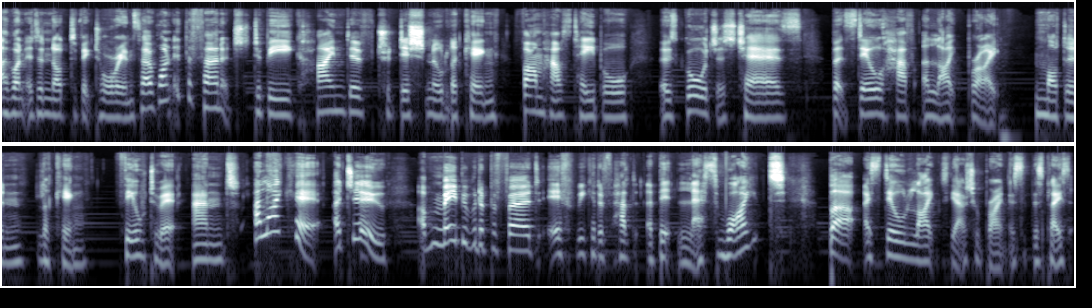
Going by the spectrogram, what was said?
I wanted a nod to Victorian. So I wanted the furniture to be kind of traditional looking farmhouse table, those gorgeous chairs, but still have a light, bright, modern looking feel to it. And I like it. I do. I maybe would have preferred if we could have had a bit less white, but I still liked the actual brightness of this place.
